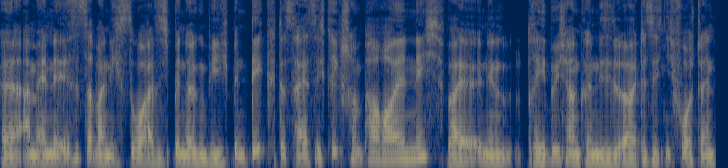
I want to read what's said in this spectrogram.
Äh, am Ende ist es aber nicht so. Also ich bin irgendwie, ich bin dick, das heißt, ich krieg schon ein paar Rollen nicht, weil in den Drehbüchern können die Leute sich nicht vorstellen,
